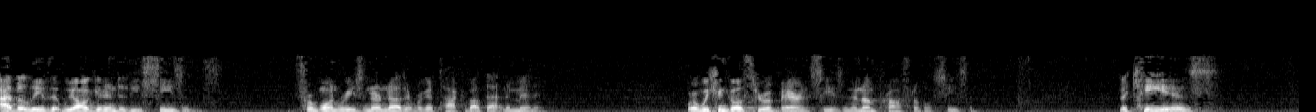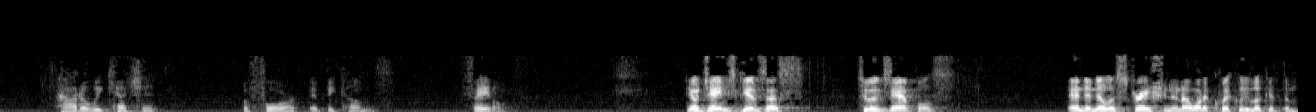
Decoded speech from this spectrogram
I believe that we all get into these seasons for one reason or another. We're going to talk about that in a minute. Where we can go through a barren season, an unprofitable season. The key is how do we catch it before it becomes fatal? You know, James gives us two examples and an illustration, and I want to quickly look at them.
